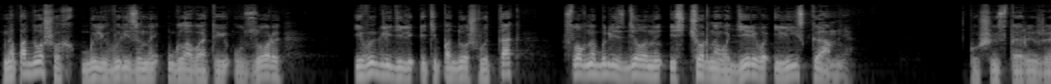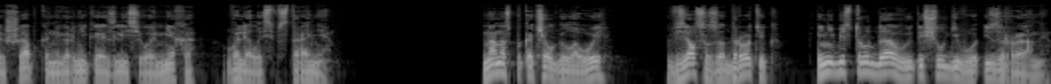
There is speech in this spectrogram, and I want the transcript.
На подошвах были вырезаны угловатые узоры, и выглядели эти подошвы так, словно были сделаны из черного дерева или из камня. Пушистая рыжая шапка, наверняка из лисьего меха, валялась в стороне. Нанос покачал головой, взялся за дротик и не без труда вытащил его из раны.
